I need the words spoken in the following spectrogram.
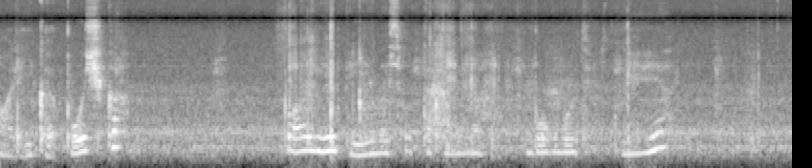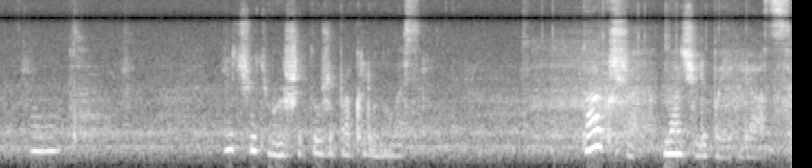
маленькая почка появилась. Вот так, наверное, будет виднее. Вот. И чуть выше тоже проклюнулась. Также начали появляться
